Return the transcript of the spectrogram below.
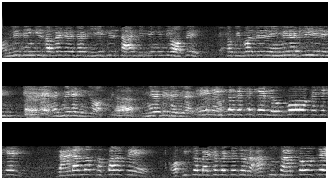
Only thing is awaited that if you start weeping in the office, so people will immediately admitted in the hospital. હા. Immediately they will admit. એ નહીં તો કહે છે કે લોકો કહે છે કે ગાડામાં ખપાવશે ઓફિસે બેઠો બેઠો જો આંસુ સારતો હશે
